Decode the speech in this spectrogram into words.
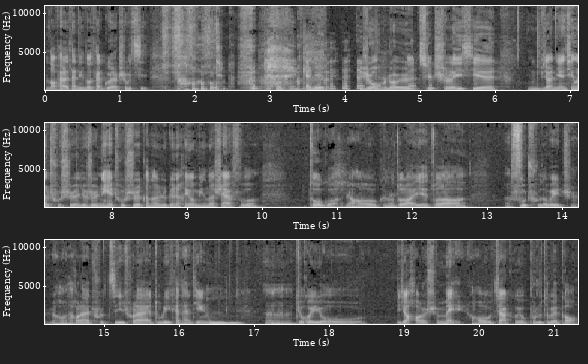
老派的餐厅都太贵了，吃不起。然后感觉，于是我们都是去吃了一些嗯比较年轻的厨师，就是那些厨师可能是跟着很有名的 chef 做过，然后可能做到也做到呃副厨的位置，然后他后来出自己出来独立开餐厅，嗯嗯，就会有比较好的审美，然后价格又不是特别高。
